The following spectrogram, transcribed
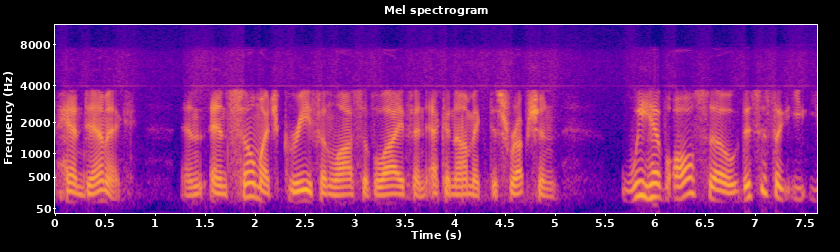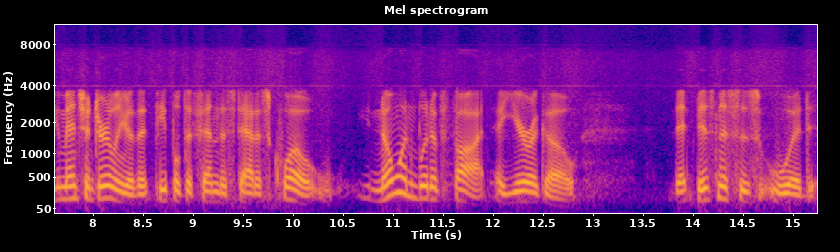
pandemic, and and so much grief and loss of life and economic disruption, we have also. This is the you mentioned earlier that people defend the status quo. No one would have thought a year ago that businesses would,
